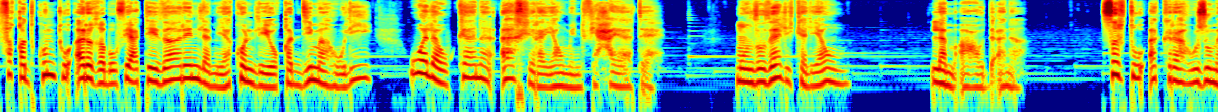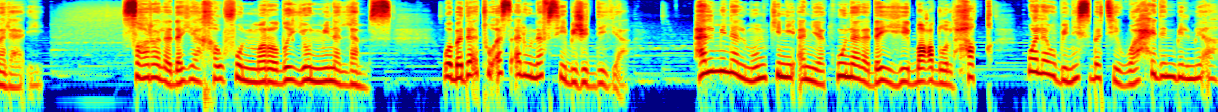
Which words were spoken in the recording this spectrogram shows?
فقد كنت أرغب في اعتذار لم يكن ليقدمه لي ولو كان آخر يوم في حياته. منذ ذلك اليوم لم أعد أنا. صرت أكره زملائي. صار لدي خوف مرضي من اللمس وبدأت أسأل نفسي بجدية هل من الممكن أن يكون لديه بعض الحق ولو بنسبة واحد بالمئة؟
